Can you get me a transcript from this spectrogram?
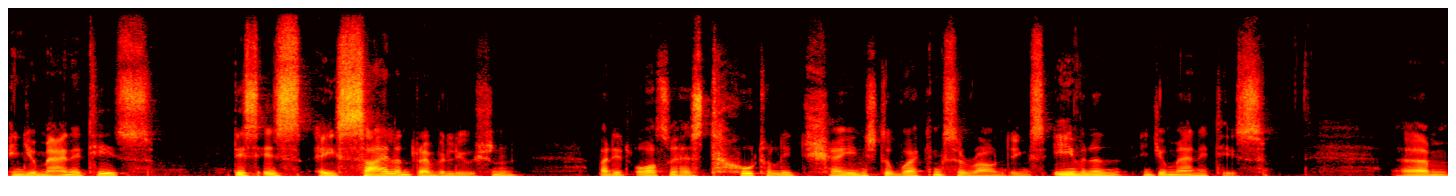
In humanities, this is a silent revolution, but it also has totally changed the working surroundings, even in, in humanities. Um,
